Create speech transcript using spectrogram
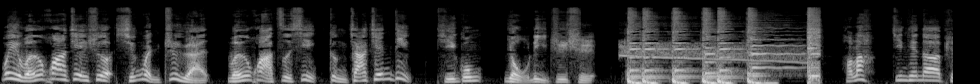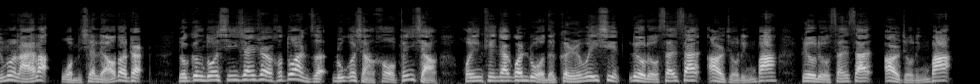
为文化建设行稳致远、文化自信更加坚定提供有力支持。好了，今天的评论来了，我们先聊到这儿。有更多新鲜事儿和段子，如果想和我分享，欢迎添加关注我的个人微信六六三三二九零八六六三三二九零八，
